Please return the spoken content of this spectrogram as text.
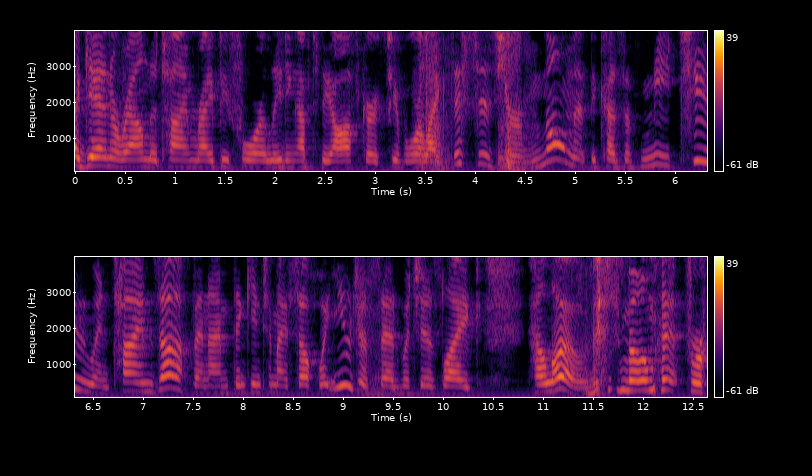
again around the time right before leading up to the Oscars, people were like, "This is your moment because of Me Too and Time's Up," and I'm thinking to myself what you just said, which is like, "Hello, this moment for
